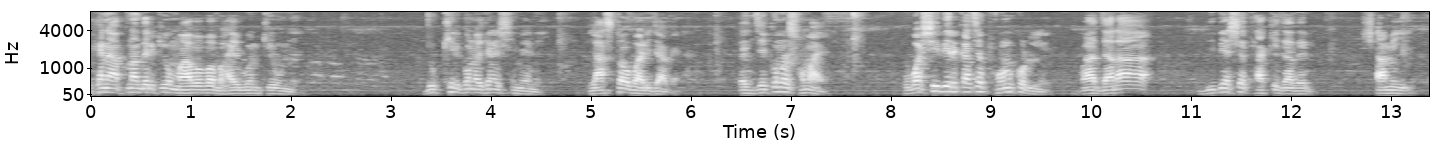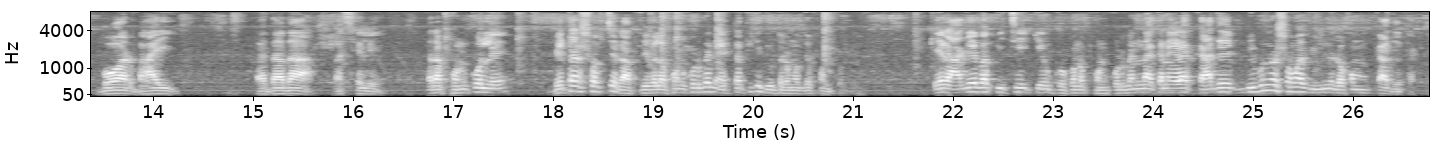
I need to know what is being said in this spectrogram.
এখানে আপনাদের কেউ মা বাবা ভাই বোন কেউ নেই। দুঃখের কোনো এখানে সীমে নেই। লাশটাও বাড়ি যাবে না। তাই যে কোনো সময় প্রবাসীদের কাছে ফোন করলে বা যারা বিদেশে থাকে, যাদের স্বামী, বর, ভাই বা দাদা বা ছেলে, তারা ফোন করলে বেটার সবচেয়ে রাত্রিবেলা ফোন করবেন, একটা থেকে দুটোর মধ্যে ফোন করবেন। এর আগে বা পিছিয়ে কেউ কখনো ফোন করবেন না কারণ এরা কাজে বিভিন্ন সময় বিভিন্ন রকম কাজে থাকে।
